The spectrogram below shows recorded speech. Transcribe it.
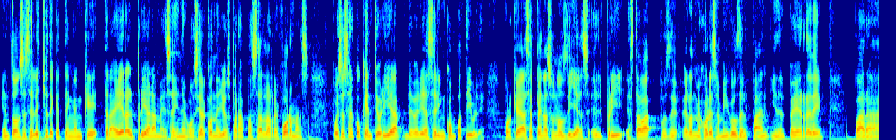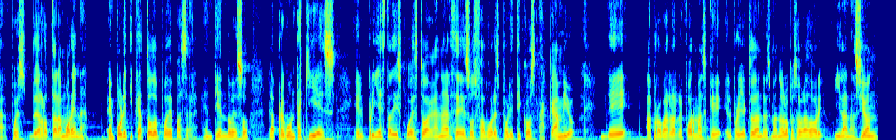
Entonces, el hecho de que tengan que traer al PRI a la mesa y negociar con ellos para pasar las reformas, pues es algo que en teoría debería ser incompatible, porque hace apenas unos días el PRI estaba, pues eran mejores amigos del PAN y del PRD para, pues, derrotar a Morena. En política todo puede pasar, entiendo eso. La pregunta aquí es, ¿el PRI está dispuesto a ganarse esos favores políticos a cambio de aprobar las reformas que el proyecto de Andrés Manuel López Obrador y la nación,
